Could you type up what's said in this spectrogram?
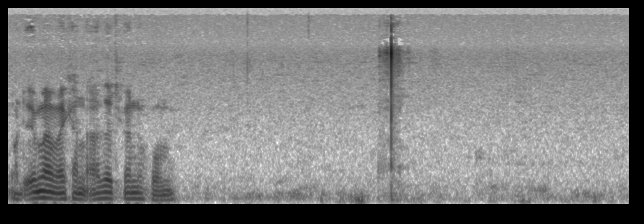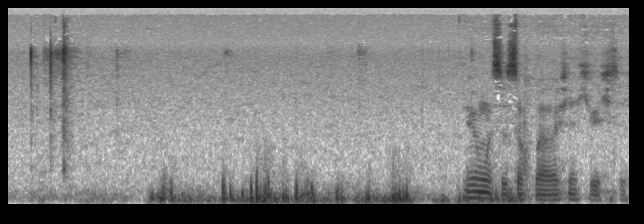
Und immer meckern alle drin rum. Irgendwas ist doch bei euch nicht richtig.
